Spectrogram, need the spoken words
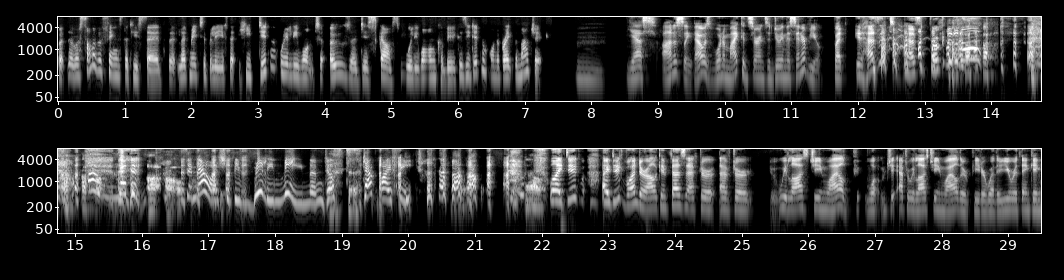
But there were some of the things that he said that led me to believe that he didn't really want to over discuss Willy Wonka because he didn't want to break the magic. Mm. Yes, honestly, that was one of my concerns in doing this interview, but it hasn't hasn't broken it at all. so now I should be really mean and just stamp my feet. well, I did I did wonder, I'll confess after after we lost Gene Wild after we lost Gene Wilder, Peter, whether you were thinking,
